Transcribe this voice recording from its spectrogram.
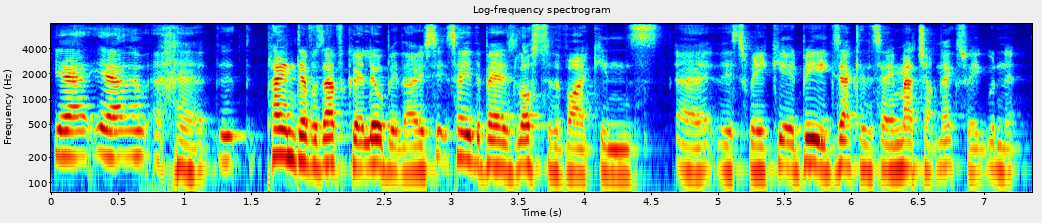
Yeah, yeah. Um, playing devil's advocate a little bit though. Say the Bears lost to the Vikings uh, this week, it'd be exactly the same matchup next week, wouldn't it?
